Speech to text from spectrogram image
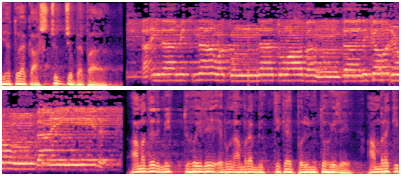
ইহা তো এক আশ্চর্য ব্যাপার। আমাদের মৃত্যু হইলে এবং আমরা মৃত্তিকায় পরিণত হইলে আমরা কি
